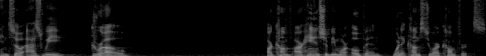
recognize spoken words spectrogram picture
And so as we grow, our, comf- our hands should be more open when it comes to our comforts.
